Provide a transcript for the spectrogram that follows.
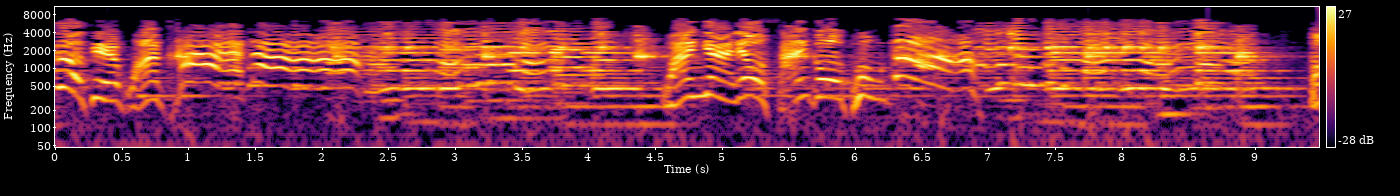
仔细观看关键了三个铜铡，都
